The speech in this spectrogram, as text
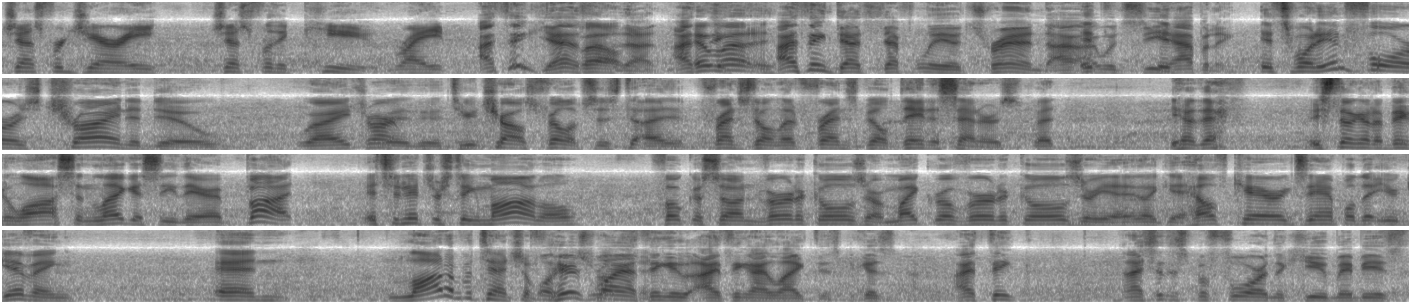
just for Jerry, just for theCUBE, right? I think yes well, that. I, think, well, I think that's definitely a trend I, it, I would see it, happening. It's what Infor is trying to do, right? Sure. Charles Phillips is, uh, friends don't let friends build data centers, but you know, that, they still got a big loss in legacy there, but it's an interesting model, focus on verticals or micro verticals or like a healthcare example that you're giving, and a lot of potential Well, here's why I think, I think I like this, because I think, and I said this before in theCUBE, maybe it's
